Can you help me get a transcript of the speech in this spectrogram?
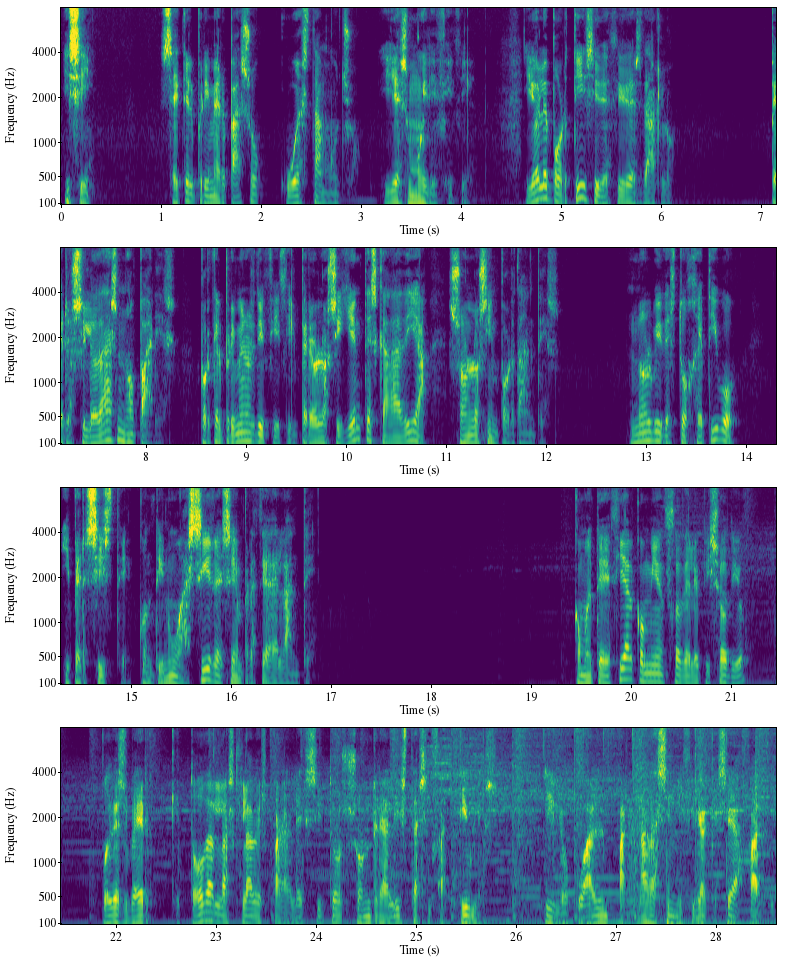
Y sí, sé que el primer paso cuesta mucho y es muy difícil. Y ole por ti si decides darlo. Pero si lo das, no pares, porque el primero es difícil, pero los siguientes cada día son los importantes. No olvides tu objetivo y persiste, continúa, sigue siempre hacia adelante. Como te decía al comienzo del episodio, puedes ver que todas las claves para el éxito son realistas y factibles, y lo cual para nada significa que sea fácil.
